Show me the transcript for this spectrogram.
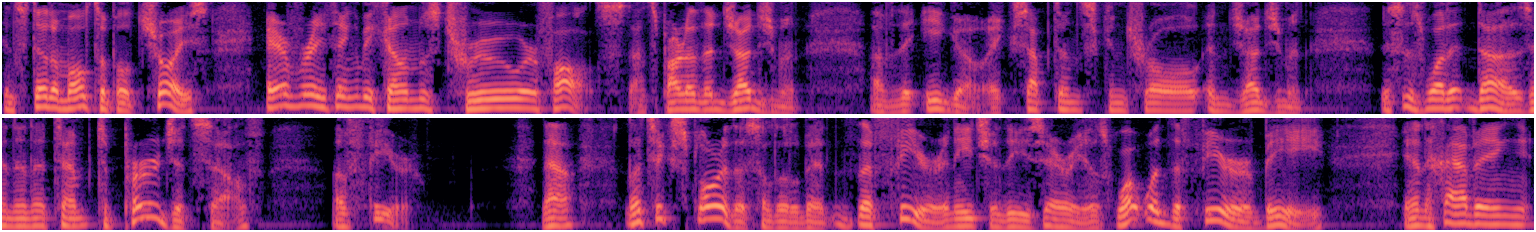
instead of multiple choice, everything becomes true or false. That's part of the judgment of the ego acceptance, control, and judgment. This is what it does in an attempt to purge itself of fear. Now, let's explore this a little bit. The fear in each of these areas. What would the fear be in having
